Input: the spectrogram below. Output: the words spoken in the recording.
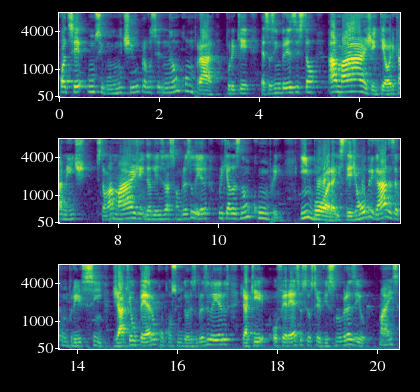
pode ser um segundo motivo para você não comprar, porque essas empresas estão à margem, teoricamente, estão à margem da legislação brasileira porque elas não cumprem. Embora estejam obrigadas a cumprir, sim, já que operam com consumidores brasileiros, já que oferecem os seus serviços no Brasil. Mas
